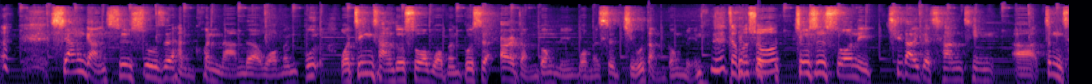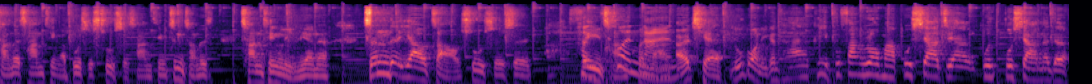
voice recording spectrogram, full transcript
香港吃素是很困难的，我们不，我经常都说我们不是二等公民，我们是九等公民。怎么说？就是说你去到一个餐厅啊、呃，正常的餐厅而不是素食餐厅，正常的餐厅里面呢，真的要找素食是啊非常困难，困难，而且如果你跟他可以不放肉吗？不下这样，不不下那个，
